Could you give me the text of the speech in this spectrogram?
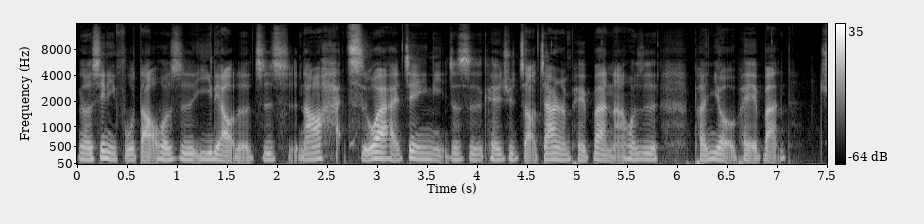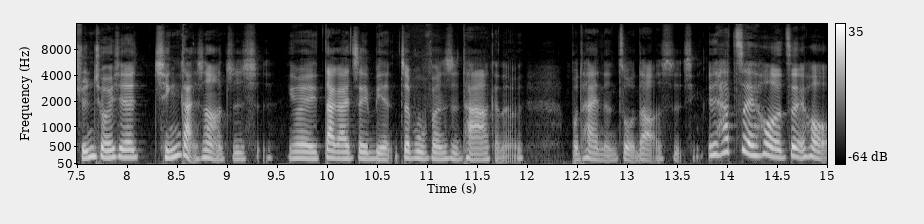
呃，心理辅导或者是医疗的支持，然后还此外还建议你就是可以去找家人陪伴啊，或者是朋友陪伴，寻求一些情感上的支持，因为大概这边这部分是他可能不太能做到的事情。而且他最后的最后，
